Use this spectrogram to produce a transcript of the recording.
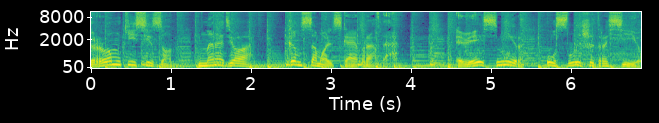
Громкий сезон на радио «Комсомольская правда». Весь мир услышит Россию.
